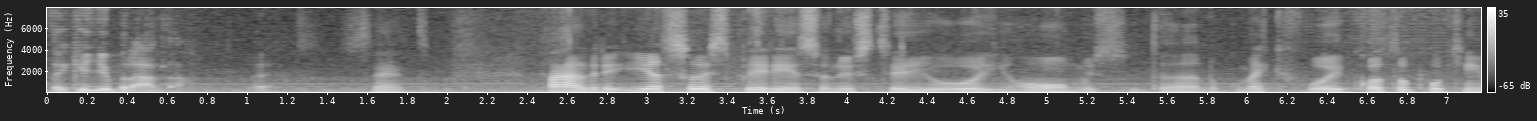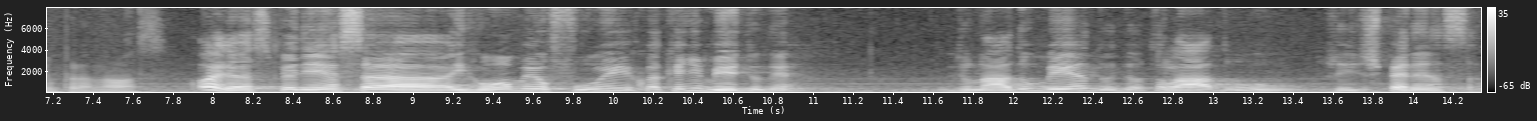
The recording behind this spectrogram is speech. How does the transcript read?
tá equilibrada. É. Certo. Padre, e a sua experiência no exterior, em Roma, estudando, como é que foi? Conta um pouquinho para nós. Olha, a experiência em Roma eu fui com aquele medo, né? De um lado o medo, e do outro lado cheio de esperança,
